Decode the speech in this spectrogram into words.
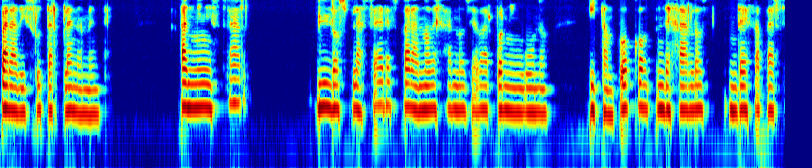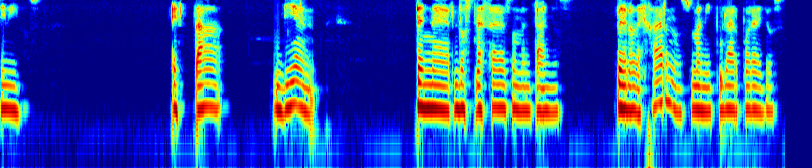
para disfrutar plenamente. Administrar los placeres para no dejarnos llevar por ninguno y tampoco dejarlos desapercibidos. Está bien tener los placeres momentáneos, pero dejarnos manipular por ellos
